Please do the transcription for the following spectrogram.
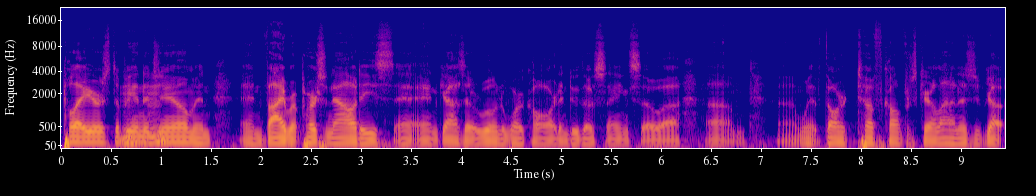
players to be mm-hmm. in the mm-hmm. gym and, and vibrant personalities and, and, guys that are willing to work hard and do those things. So uh, um, uh, with our tough conference Carolinas, you've got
